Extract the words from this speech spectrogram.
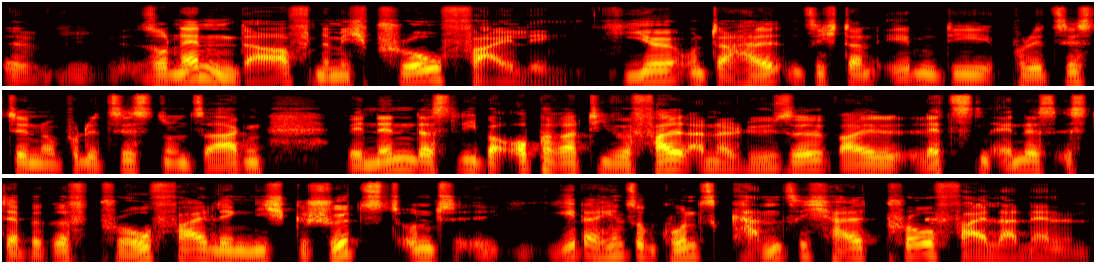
äh, so nennen darf, nämlich Profiling. Hier unterhalten sich dann eben die Polizistinnen und Polizisten und sagen, wir nennen das lieber operative Fallanalyse, weil letzten Endes ist der Begriff Profiling nicht geschützt und äh, jeder Hinz und Kunst kann sich halt Profiler nennen.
